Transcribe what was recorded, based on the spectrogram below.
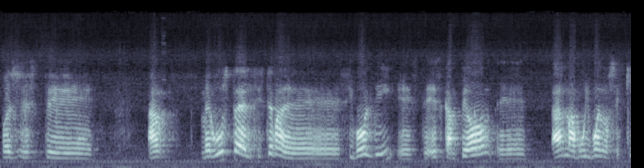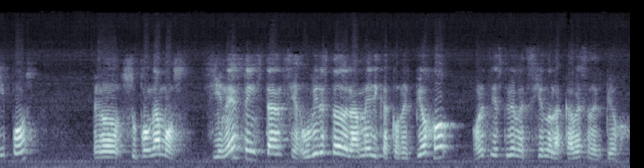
Pues este, me gusta el sistema de Siboldi, este, es campeón, eh, arma muy buenos equipos, pero supongamos, si en esta instancia hubiera estado el América con el Piojo, ahorita ya estuvieran exigiendo la cabeza del Piojo.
